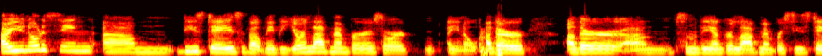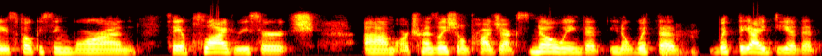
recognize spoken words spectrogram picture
are you noticing um, these days about maybe your lab members or you know other other um, some of the younger lab members these days focusing more on say applied research um, or translational projects knowing that you know with the with the idea that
